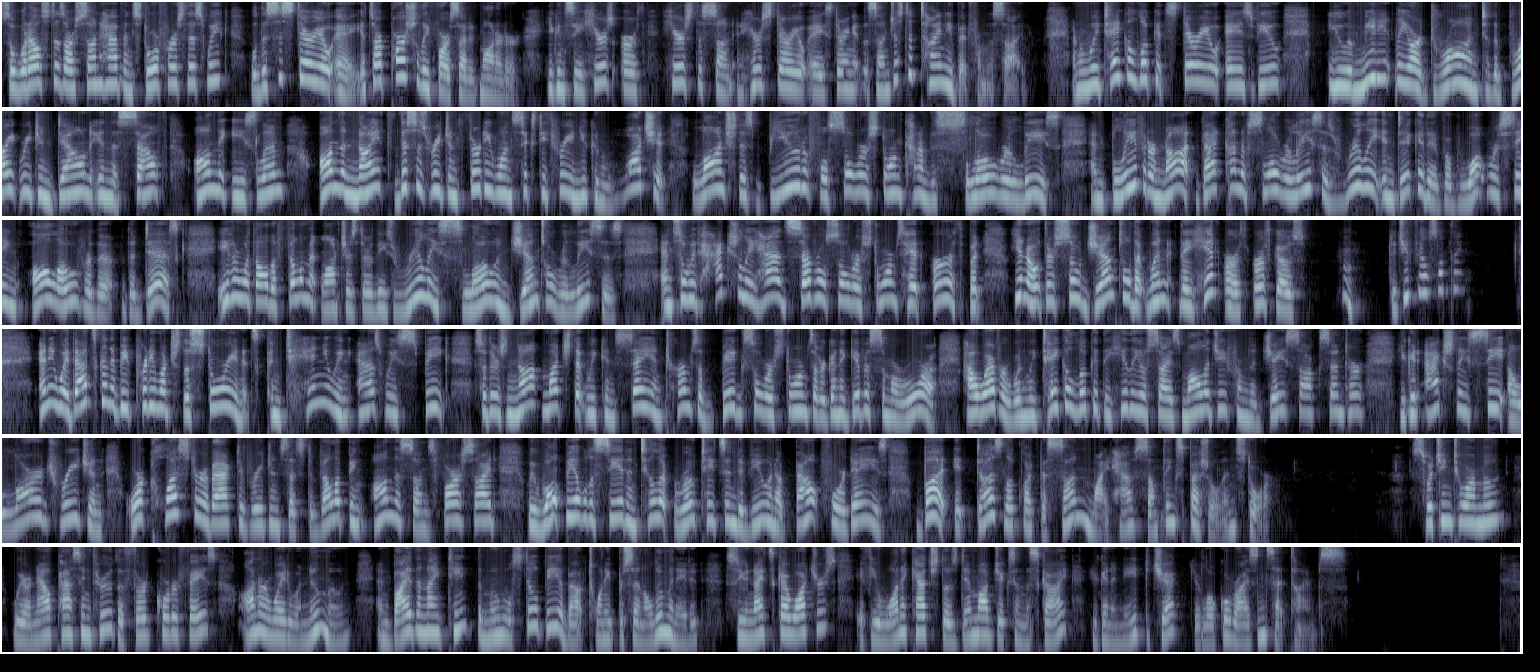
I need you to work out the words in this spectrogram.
So what else does our sun have in store for us this week? Well, this is Stereo A. It's our partially far-sighted monitor. You can see here's Earth, here's the sun, and here's Stereo A staring at the sun just a tiny bit from the side. And when we take a look at Stereo A's view, you immediately are drawn to the bright region down in the south on the east limb. On the 9th, this is region 3163, and you can watch it launch this beautiful solar storm, kind of this slow release. And believe it or not, that kind of slow release is really indicative of what we're seeing all over the, the disk. Even with all the filament launches, there are these really slow and gentle releases. And so we've actually had several solar storms hit Earth, but you know, they're so gentle that when they hit Earth, Earth goes, hmm, did you feel something? Anyway, that's going to be pretty much the story, and it's continuing as we speak. So there's not much that we can say in terms of big solar storms that are going to give us some aurora. However, when we take a look at the helioseismology from the JSOC Center, you can actually see a large region or cluster of active regions that's developing on the sun's far side. We won't be able to see it until it rotates into view in about four days, but it does look like the sun might have something special in store. Switching to our moon, we are now passing through the third quarter phase on our way to a new moon, and by the 19th, the moon will still be about 20% illuminated. So, you night sky watchers, if you want to catch those dim objects in the sky, you're going to need to check your local rise and set times.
